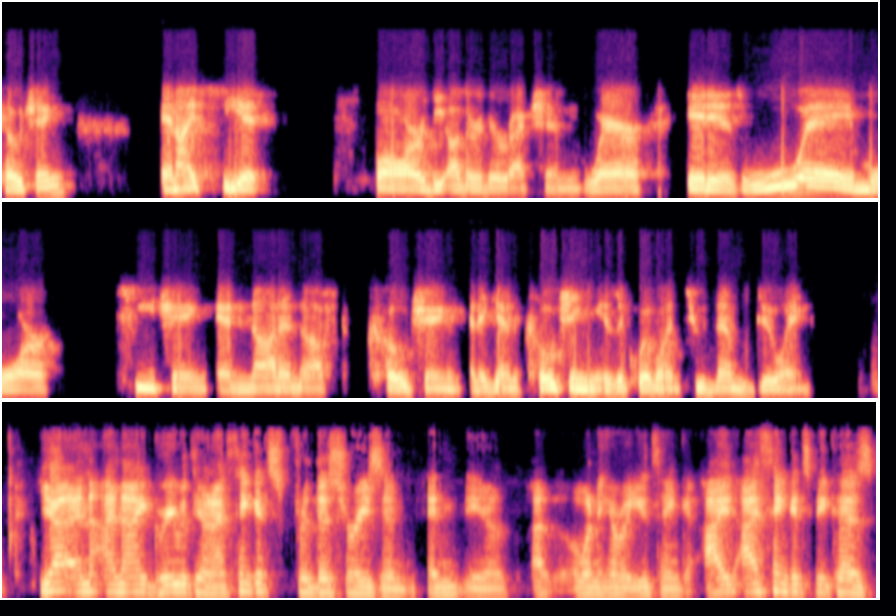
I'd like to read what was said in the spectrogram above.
coaching. And I see it far the other direction where it is way more teaching and not enough coaching. And again, coaching is equivalent to them doing. Yeah, and and I agree with you, and I think it's for this reason. And you know, I, I want to hear what you think. I I think it's because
